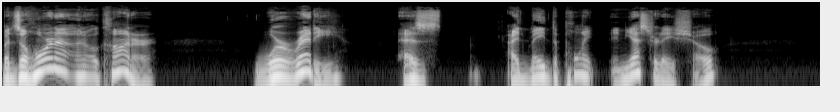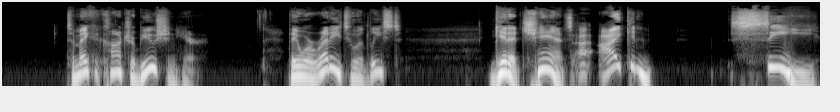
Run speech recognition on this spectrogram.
But Zohorna and O'Connor were ready, as I'd made the point in yesterday's show, to make a contribution here. They were ready to at least get a chance. I, I can see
